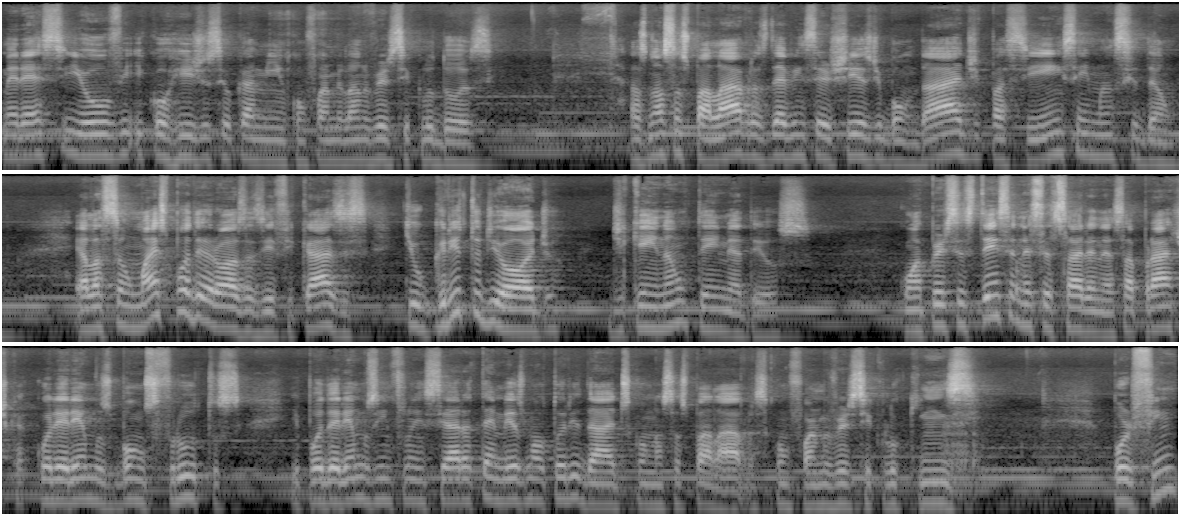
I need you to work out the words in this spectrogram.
merece e ouve e corrige o seu caminho, conforme lá no versículo 12. As nossas palavras devem ser cheias de bondade, paciência e mansidão. Elas são mais poderosas e eficazes que o grito de ódio de quem não teme a Deus. Com a persistência necessária nessa prática, colheremos bons frutos e poderemos influenciar até mesmo autoridades com nossas palavras, conforme o versículo 15. Por fim,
